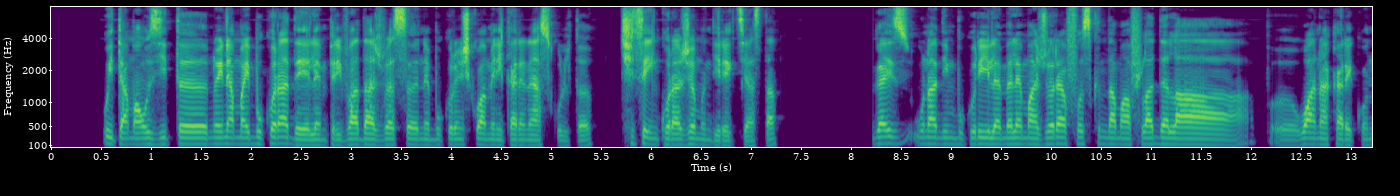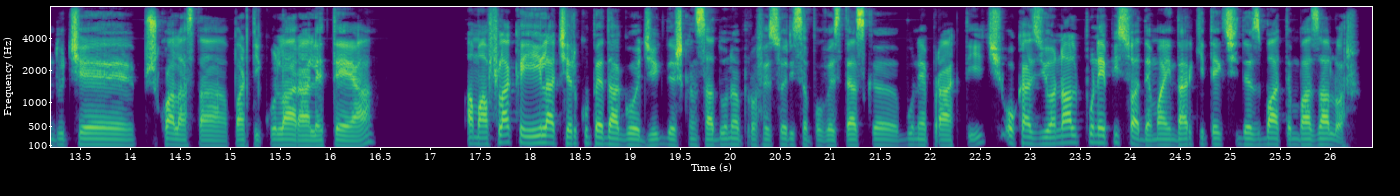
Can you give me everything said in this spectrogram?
Uite, am auzit, uh, noi ne-am mai bucurat de ele în privat, dar aș vrea să ne bucurăm și cu oamenii care ne ascultă și să-i încurajăm în direcția asta. Guys, una din bucuriile mele majore a fost când am aflat de la uh, Oana care conduce școala asta particulară Aletea. Am aflat că ei la cercul pedagogic, deci când se adună profesorii să povestească bune practici, ocazional pun episoade Mind Architect și dezbat în baza lor.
